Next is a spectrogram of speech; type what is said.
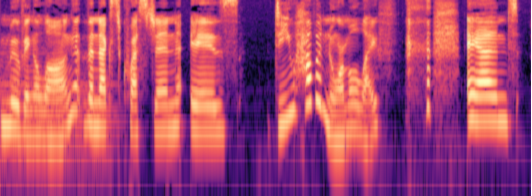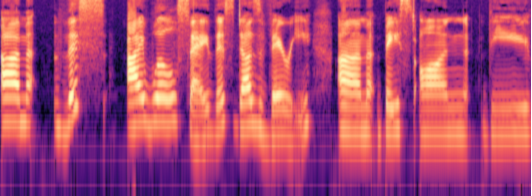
Moving along, the next question is Do you have a normal life? and um, this, I will say, this does vary um, based on the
